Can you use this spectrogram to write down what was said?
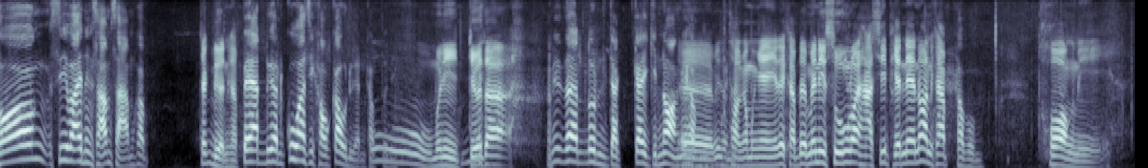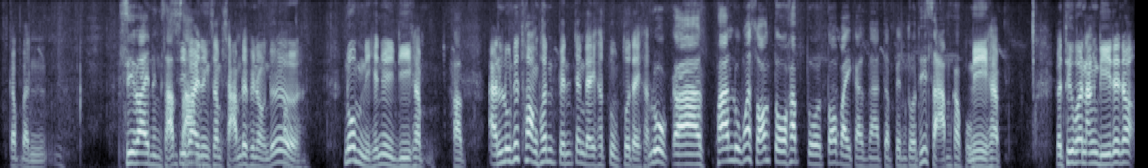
ท้องซีวายหนึ่งสามสามครับจักเดือนครับแปดเดือนกู้ว่าสิเขาเก้าเดือนครับตัวนี้โอ้มื้อนี้เจอแต่นี่ถ้ารุ่นจากใกล้กินน่องเอนี่ครับอมีแต่ท้องกำลังไงเลยครับเด้อแม่นี่สูงร้อยห้าสิบเพียนแน่นอนครับครับผม ท้องนี่กับอันซีวายหนึ่งสามสี่สามใบหนึ่งสามสามเด้อพี่น้องเด้ครัอบนมนี่เห็นอยู่นี่ดีครับ ครับ อันลูกที่ท้องเพิ่นเป็นจังใดครับตุ่มตัวใดครับ ลูกอ่าพานลูกมาสองตัวครับ ตัวต่อไปกันน่าจะเป็นตัวที่สามครับผมนี่ครับ ก็ถือว่าหนังดีได้เนาะ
